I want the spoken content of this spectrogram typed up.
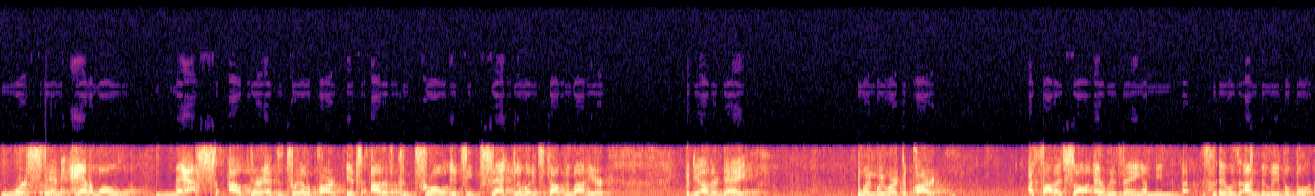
worse than animal mess out there at the trailer park. It's out of control. It's exactly what he's talking about here. But the other day, when we were to part, I thought I saw everything. I mean, it was unbelievable.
